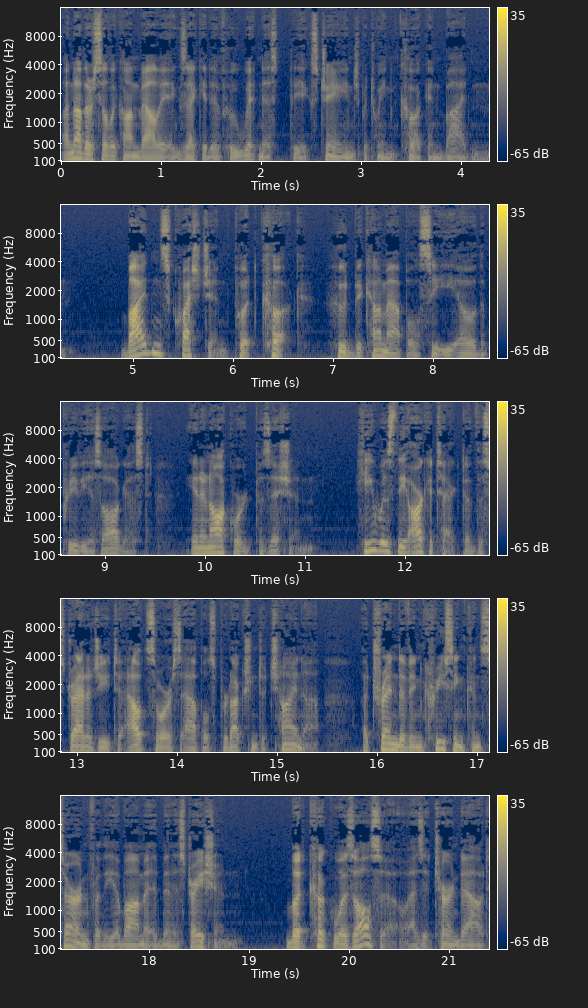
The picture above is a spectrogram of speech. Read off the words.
another Silicon Valley executive who witnessed the exchange between Cook and Biden. Biden's question put Cook, who'd become Apple's CEO the previous August, in an awkward position. He was the architect of the strategy to outsource Apple's production to China, a trend of increasing concern for the Obama administration. But Cook was also, as it turned out,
